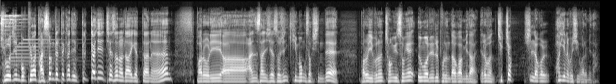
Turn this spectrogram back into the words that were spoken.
주어진 목표가 달성될 때까지 끝까지 최선을 다하겠다는 바로 우리 아, 안산시에서 오신 김홍석 씨인데 바로 이분은 정위송의 응어리를 부른다고 합니다. 여러분 직접 실력을 확인해 보시기 바랍니다.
